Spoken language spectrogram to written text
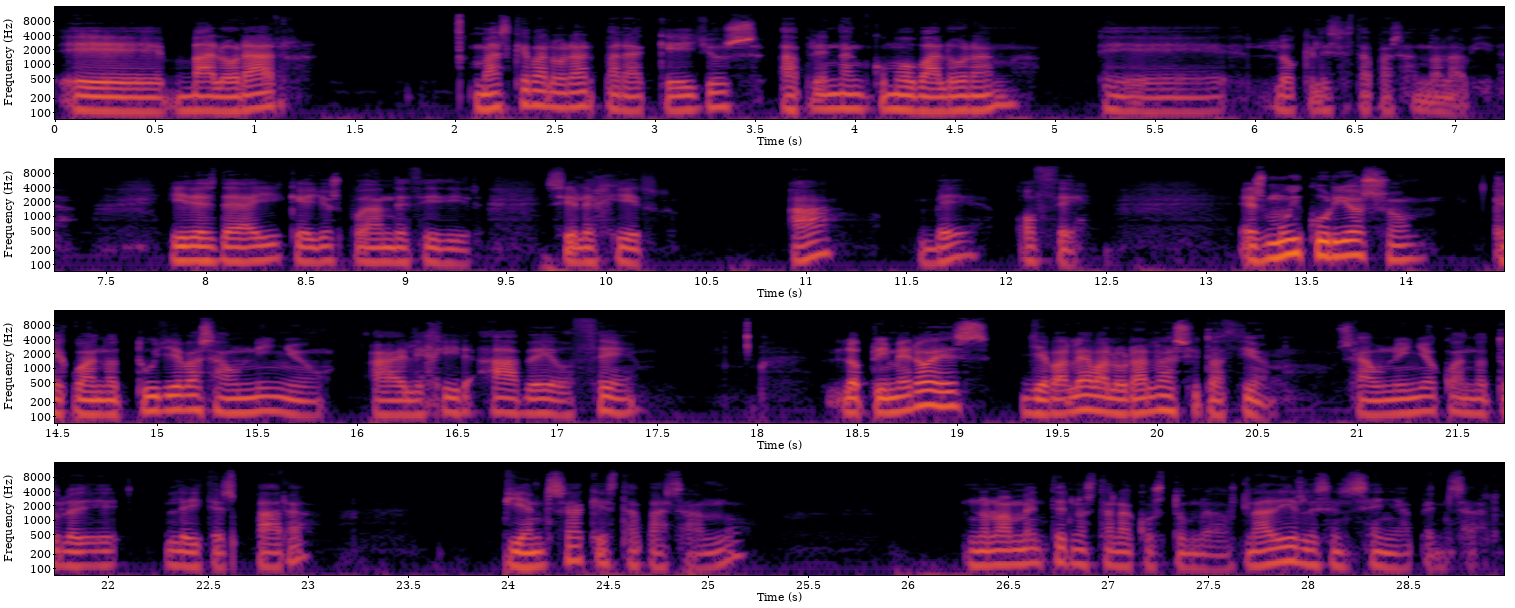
eh, valorar, más que valorar, para que ellos aprendan cómo valoran lo que les está pasando en la vida. Y desde ahí que ellos puedan decidir si elegir A, B o C. Es muy curioso que cuando tú llevas a un niño a elegir A, B o C, lo primero es llevarle a valorar la situación. O sea, un niño cuando tú le, dices para, piensa qué está pasando, normalmente no están acostumbrados. Nadie les enseña a pensar.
